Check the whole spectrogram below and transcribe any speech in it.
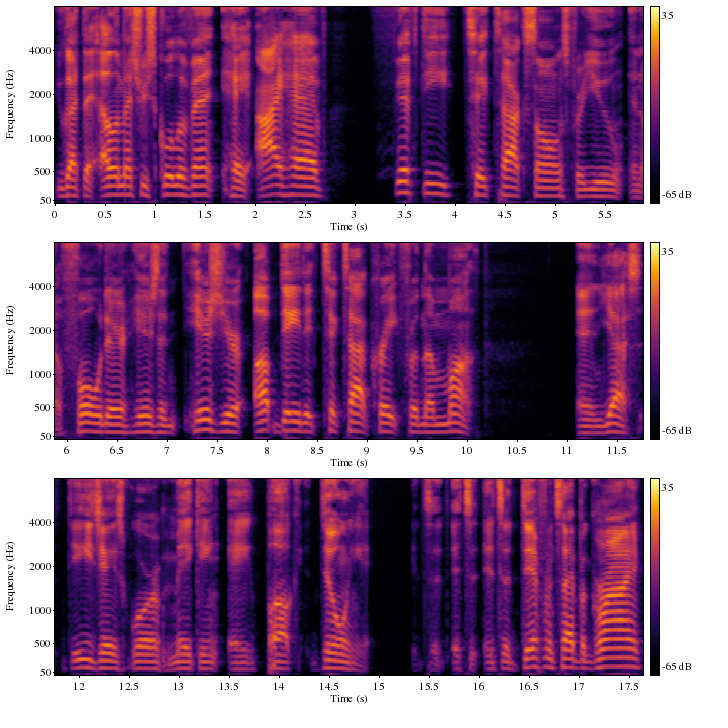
You got the elementary school event. Hey, I have 50 TikTok songs for you in a folder. Here's a here's your updated TikTok crate for the month." And yes, DJs were making a buck doing it. It's a it's a, it's a different type of grind,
